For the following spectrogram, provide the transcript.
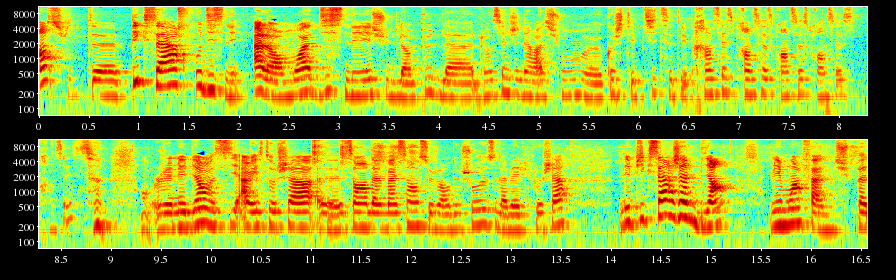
Ensuite, euh, Pixar ou Disney? Alors moi, Disney, je suis un peu de l'ancienne génération. Euh, quand j'étais petite, c'était princesse, princesse, princesse, princesse, princesse. Bon, j'aimais bien aussi Aristocha, euh, Dalmatien, ce genre de choses, La Belle Clochard. Les Pixar, j'aime bien, mais moins fan. Je suis pas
